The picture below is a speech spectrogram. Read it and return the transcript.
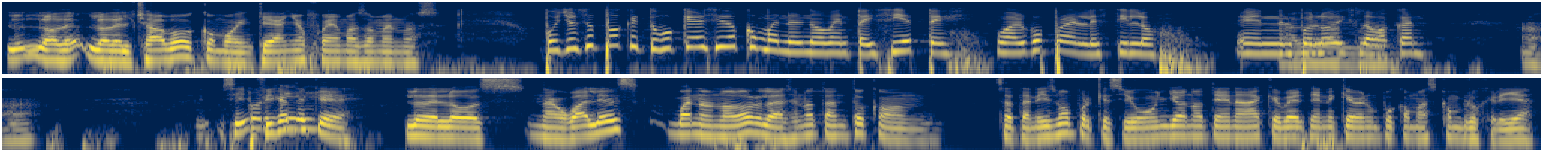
Lo, de, lo del chavo, como en qué año fue más o menos. Pues yo supongo que tuvo que haber sido como en el 97 o algo por el estilo, en el pueblo de Ixlavacán. Ajá. Sí, fíjate que lo de los nahuales, bueno, no lo relaciono tanto con satanismo porque según yo no tiene nada que ver, tiene que ver un poco más con brujería.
